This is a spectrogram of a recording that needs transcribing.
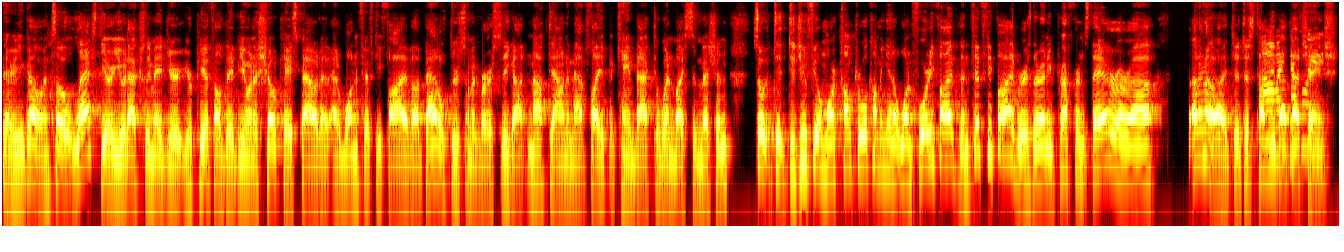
There you go. And so last year you had actually made your, your PFL debut in a showcase bout at, at 155, uh, battled through some adversity, got knocked down in that fight, but came back to win by submission. So did, did you feel more comfortable coming in at 145 than 55, or is there any preference there? Or uh, I don't know. Uh, just tell me um, about that change.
